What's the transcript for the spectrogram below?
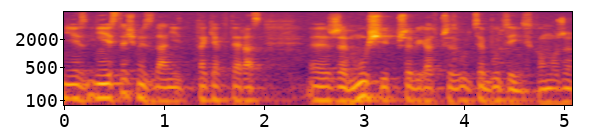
nie, nie jesteśmy zdani tak jak teraz, że musi przebiegać przez ulicę Budzyńską, może,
